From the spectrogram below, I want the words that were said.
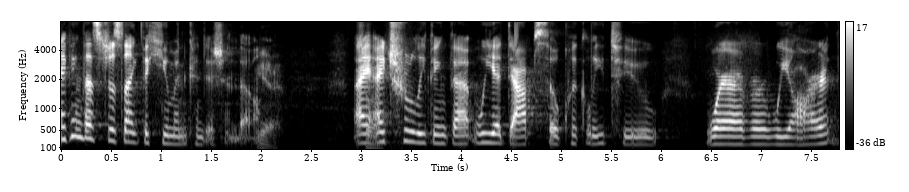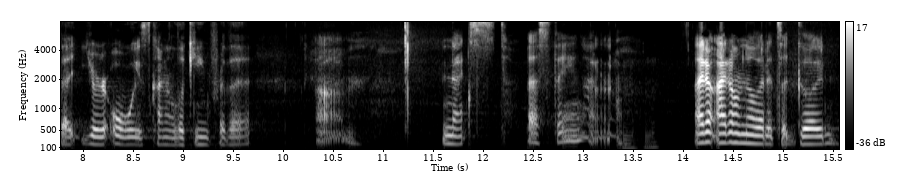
I think that's just like the human condition, though. Yeah. I, I truly think that we adapt so quickly to wherever we are that you're always kind of looking for the um, next best thing. I don't know. Mm-hmm. I don't. I don't know that it's a good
